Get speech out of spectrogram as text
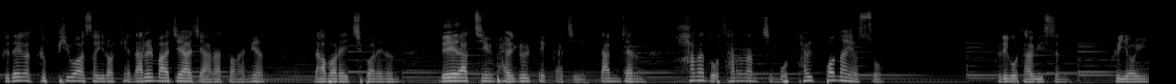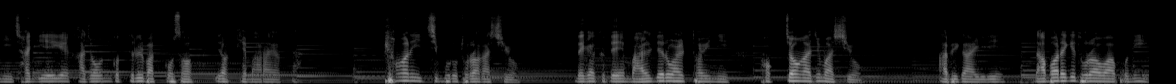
그대가 급히 와서 이렇게 나를 맞이하지 않았더라면 나발의 집안에는 내일 아침이 밝을 때까지 남자는 하나도 살아남지 못할 뻔하였소. 그리고 다윗은 그 여인이 자기에게 가져온 것들을 받고서 이렇게 말하였다. 평안히 집으로 돌아가시오. 내가 그대의 말대로 할 터이니 걱정하지 마시오. 아비가일이 나발에게 돌아와 보니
